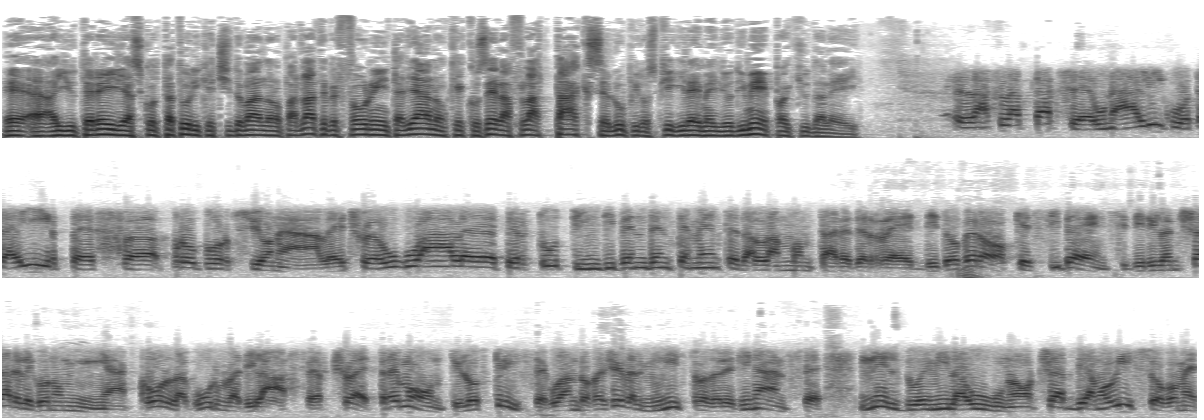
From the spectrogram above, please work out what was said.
eh, aiuterei gli ascoltatori che ci domandano parlate per favore in italiano che cos'è la flat tax, Lupi lo spieghi lei meglio di me poi chiuda lei flat tax è una aliquota IRPEF proporzionale, cioè uguale per tutti indipendentemente dall'ammontare del reddito, però che si pensi di rilanciare l'economia con la curva di Laffer, cioè Tremonti lo scrisse quando faceva il ministro delle finanze nel 2001, cioè abbiamo visto come è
